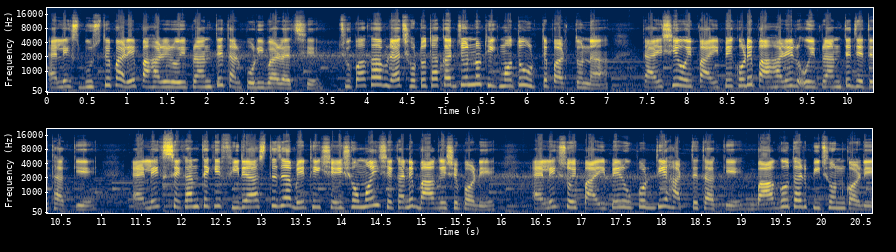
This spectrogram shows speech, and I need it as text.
অ্যালেক্স বুঝতে পারে পাহাড়ের ওই প্রান্তে তার পরিবার আছে। চুপাকাবরা ছোট থাকার জন্য ঠিকমতো উঠতে পারতো না। তাই সে ওই পাইপে করে পাহাড়ের ওই প্রান্তে যেতে থাকে। অ্যালেক্স সেখান থেকে ফিরে আসতে যাবে ঠিক সেই সময় সেখানে বাঘ এসে পড়ে। অ্যালেক্স ওই পাইপের উপর দিয়ে হাঁটতে থাকে, বাঘও তার পিছন করে।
